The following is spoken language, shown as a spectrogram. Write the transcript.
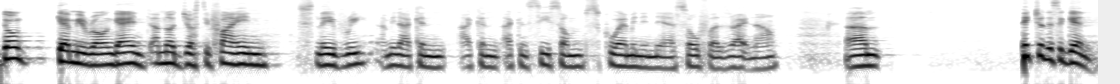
Don't get me wrong, I, I'm not justifying slavery. I mean, I can, I can, I can see some squirming in their sofas right now. Um, picture this again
